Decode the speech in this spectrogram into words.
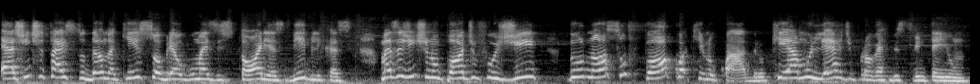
É, a gente está estudando aqui sobre algumas histórias bíblicas, mas a gente não pode fugir do nosso foco aqui no quadro, que é a mulher de Provérbios 31.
